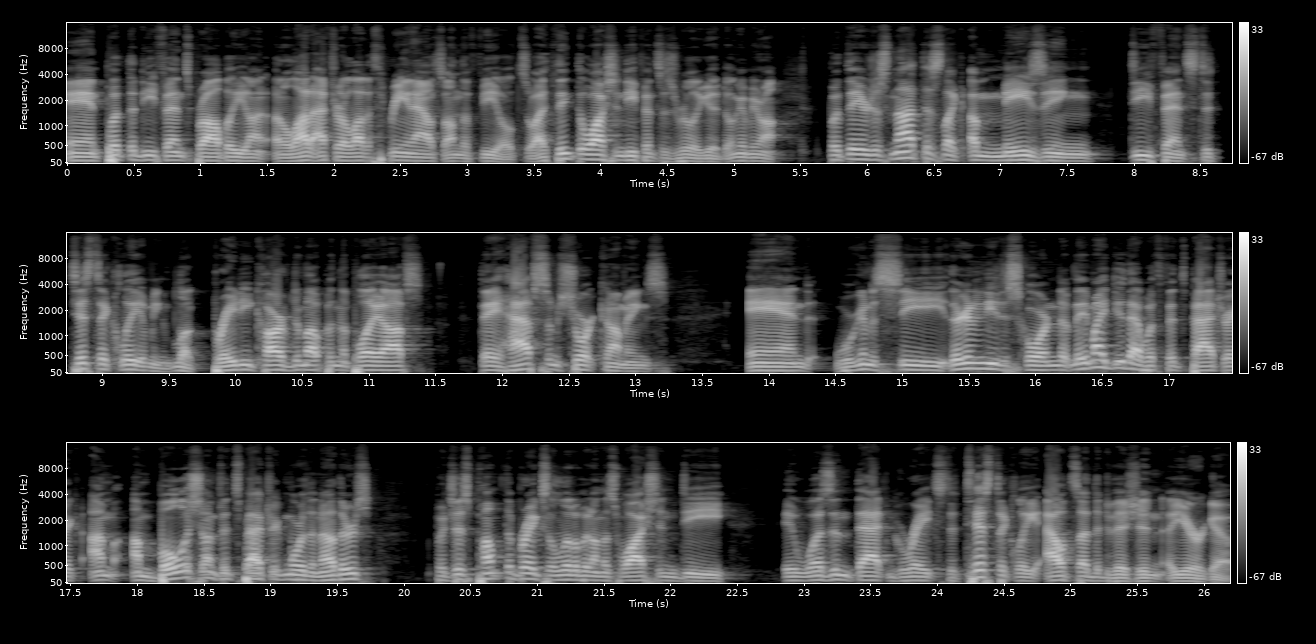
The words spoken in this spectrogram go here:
and put the defense probably on a lot after a lot of three and outs on the field. So I think the Washington defense is really good. Don't get me wrong. But they are just not this like amazing defense statistically. I mean, look, Brady carved them up in the playoffs. They have some shortcomings, and we're going to see they're going to need to score. And they might do that with Fitzpatrick. I'm I'm bullish on Fitzpatrick more than others, but just pump the brakes a little bit on this Washington D. It wasn't that great statistically outside the division a year ago.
